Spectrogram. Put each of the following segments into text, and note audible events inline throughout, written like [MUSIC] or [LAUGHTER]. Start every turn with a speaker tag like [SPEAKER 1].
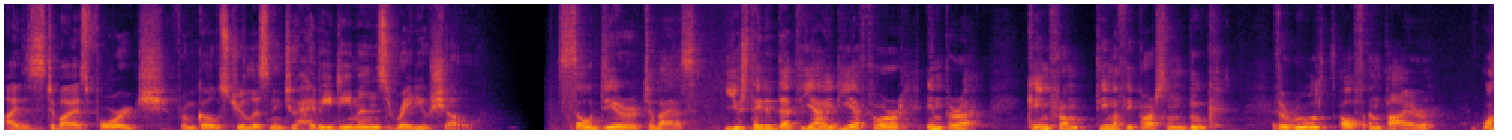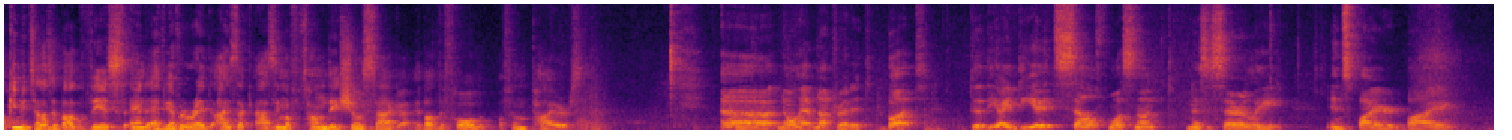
[SPEAKER 1] Hi, this is Tobias Forge from Ghost. You're listening to Heavy Demons Radio Show.
[SPEAKER 2] So, dear Tobias, you stated that the idea for Impera came from Timothy Parsons' book, The Rules of Empire. What can you tell us about this? And have you ever read Isaac Asimov's Foundation Saga about the fall of empires?
[SPEAKER 1] Uh, no, I have not read it, but the, the idea itself was not necessarily inspired by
